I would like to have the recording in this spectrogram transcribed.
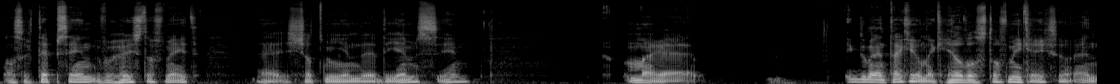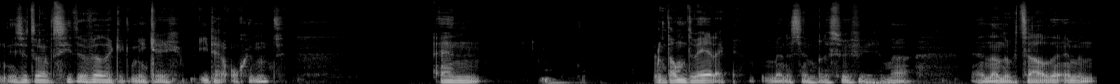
Als er tips zijn voor huisstofmijt, uh, shot me in de DM's. Maar uh, ik doe een trekker omdat ik heel veel stof meekrijg. Zo. En je zit erop ziet hoeveel dat ik meekrijg iedere ochtend. En dan dweil ik met een simpele Swiffer. Maar, en dan doe ik hetzelfde in mijn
